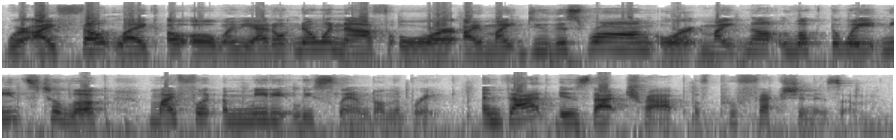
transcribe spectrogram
where I felt like, oh, oh, maybe I don't know enough, or I might do this wrong, or it might not look the way it needs to look, my foot immediately slammed on the brake. And that is that trap of perfectionism.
